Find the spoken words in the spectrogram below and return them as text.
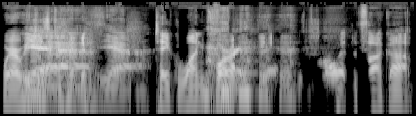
where we yeah just kind of yeah take one core idea and blow it the fuck up.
